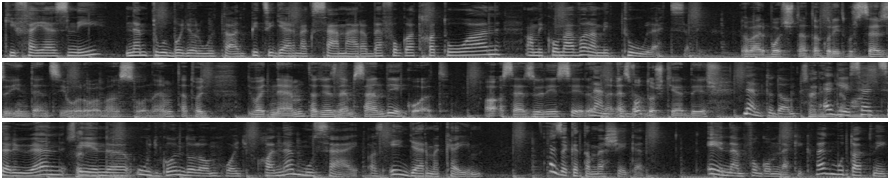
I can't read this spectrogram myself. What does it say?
kifejezni, nem túl bonyolultan, pici gyermek számára befogadhatóan, amikor már valami túl egyszerű. Na bár bocs, tehát akkor itt most szerző intencióról van szó, nem? Tehát, hogy, vagy nem? Tehát, hogy ez nem szándékolt? A, a szerző részéről? Nem Ez tudom. fontos kérdés. Nem tudom. Szerintem Egész az. egyszerűen Szerintem. én úgy gondolom, hogy ha nem muszáj az én gyermekeim ezeket a meséket, én nem fogom nekik megmutatni,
